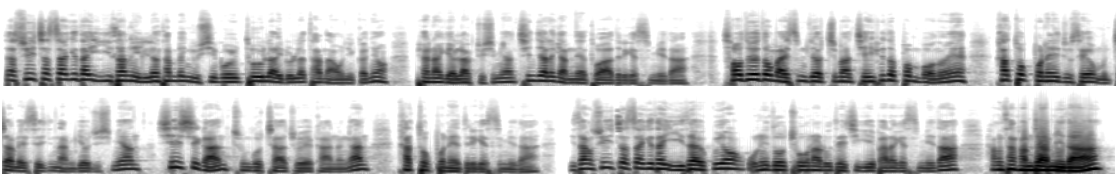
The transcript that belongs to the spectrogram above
자 수입차 싸게 사기 이사는 1년 365일 토요일날 일요일날 다 나오니까요. 편하게 연락 주시면 친절하게 안내 도와드리겠습니다. 서두에도 말씀드렸지만 제 휴대폰 번호에 카톡 보내주세요. 문자 메시지 남겨주시면 실시간 중고차 조회 가능한 카톡 보내드리겠습니다. 이상 수입차 싸게 사기 이사였고요. 오늘도 좋은 하루 되시기 바라겠습니다. 항상 감사합니다.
